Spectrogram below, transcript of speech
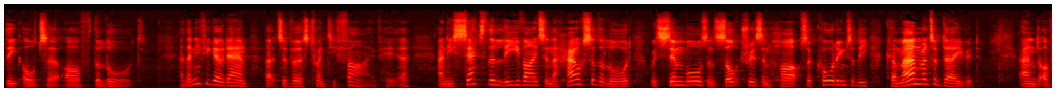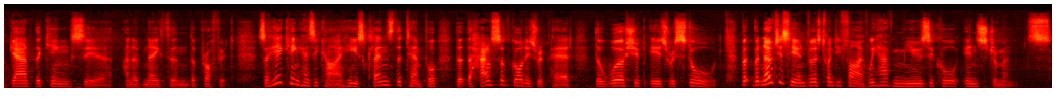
the altar of the Lord. And then if you go down uh, to verse 25 here, and he set the Levites in the house of the Lord with cymbals and psalteries and harps according to the commandment of David and of Gad the king seer, and of Nathan the prophet. So here, King Hezekiah, he's cleansed the temple, that the house of God is repaired, the worship is restored. But, but notice here in verse 25, we have musical instruments.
